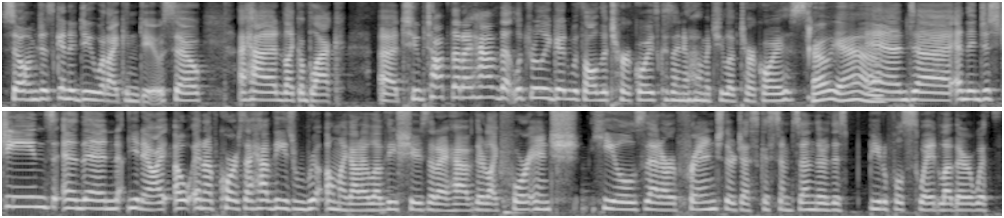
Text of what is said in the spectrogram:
So I'm just going to do what I can do. So I had like a black uh, tube top that I have that looked really good with all the turquoise because I know how much you love turquoise Oh yeah. and uh, and then just jeans, and then you know, I oh, and of course I have these. Re- oh my god, I love these shoes that I have. They're like four inch heels that are fringe. They're Jessica Simpson. They're this beautiful suede leather with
